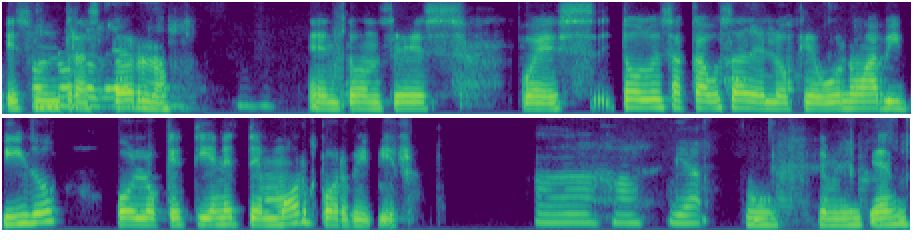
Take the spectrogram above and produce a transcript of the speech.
es o un no trastorno. Entonces, pues todo es a causa de lo que uno ha vivido o lo que tiene temor por vivir. Ajá, ya. Yeah. ¿Me entiendes?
